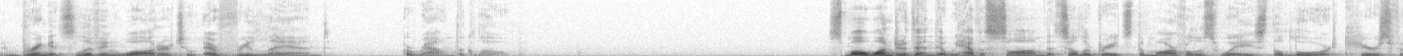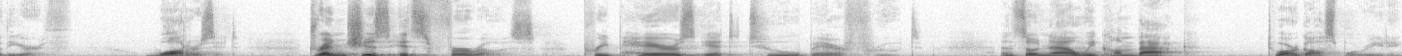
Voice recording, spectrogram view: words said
and bring its living water to every land around the globe. Small wonder then that we have a psalm that celebrates the marvelous ways the Lord cares for the earth, waters it, drenches its furrows, prepares it to bear fruit. And so now we come back to our gospel reading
